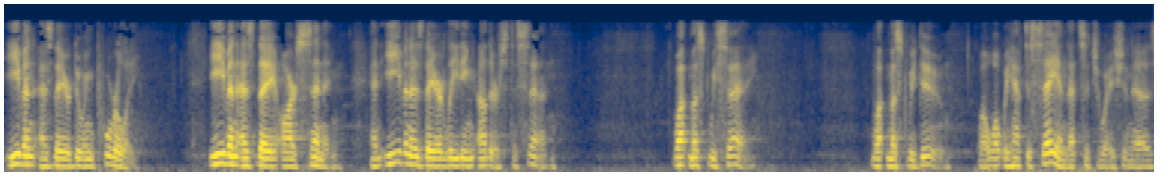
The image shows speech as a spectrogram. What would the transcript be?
even as they are doing poorly even as they are sinning, and even as they are leading others to sin. What must we say? What must we do? Well, what we have to say in that situation is,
